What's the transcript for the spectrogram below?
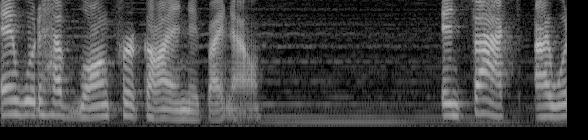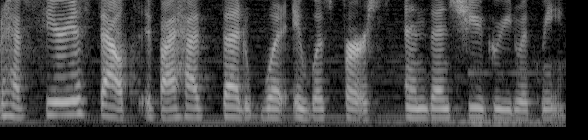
and would have long forgotten it by now. In fact, I would have serious doubts if I had said what it was first, and then she agreed with me.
